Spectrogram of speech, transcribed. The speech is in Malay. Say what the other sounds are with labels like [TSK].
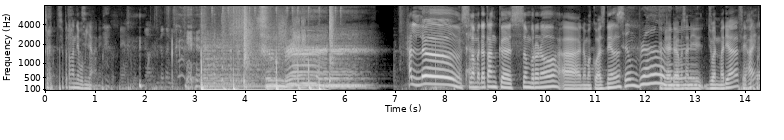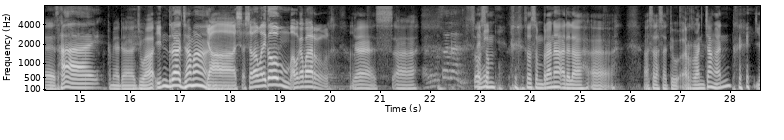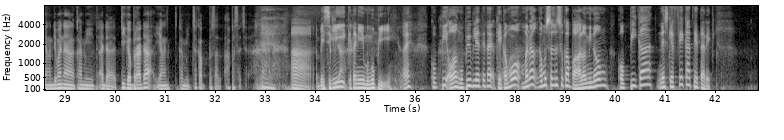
siapa, siapa tangannya berminyak ni? Halo, selamat datang ke Sembrono. Uh, nama aku Aznil. Sembran. Kami ada masa ni Juan Madia, say hi. Yes, hi. Kami ada Jua Indra Jama. Ya, Assalamualaikum. Apa kabar? Yes. Uh, so, sem, so Sembrana adalah uh, uh, salah satu rancangan [LAUGHS] yang di mana kami ada tiga beradak yang kami cakap pasal apa saja. [LAUGHS] Ah, basically kita ni mengupi. Eh, kopi oh ngupi beli teh tarik. Okay, kamu mana kamu selalu suka apa? Kalau minum kopi kah, Nescafe kah, teh tarik?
